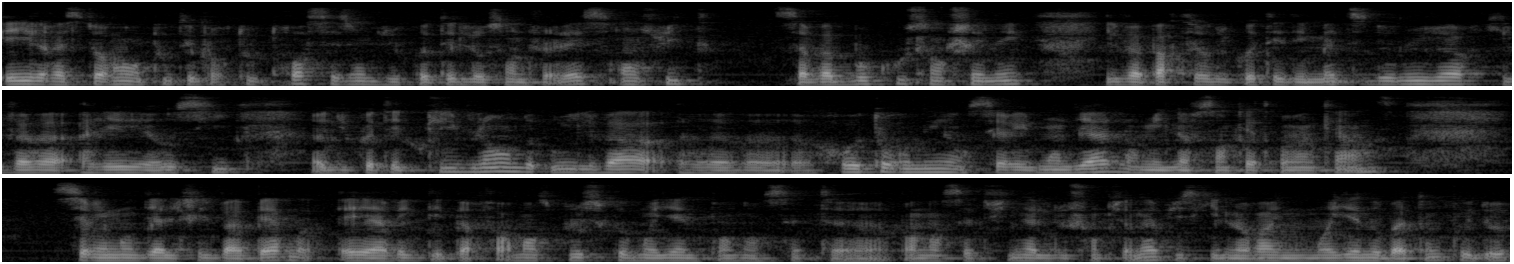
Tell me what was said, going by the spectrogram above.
Et il restera en tout et pour tout trois saisons du côté de Los Angeles. Ensuite, ça va beaucoup s'enchaîner. Il va partir du côté des Mets de New York, il va aller aussi euh, du côté de Cleveland où il va euh, retourner en série mondiale en 1995. Série mondiale qu'il va perdre et avec des performances plus que moyennes pendant cette, euh, pendant cette finale du championnat puisqu'il n'aura une moyenne au bâton que de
